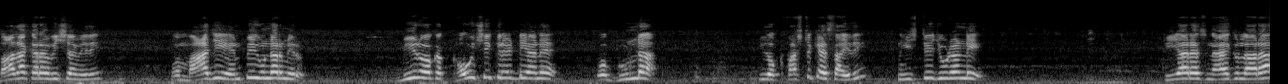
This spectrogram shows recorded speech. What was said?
బాధాకర విషయం ఇది. ఒక మాజీ ఎంపీ ఉన్నారు మీరు. మీరు ఒక కౌశిక్ రెడ్డి అనే ఒక గుండా. ఇది ఒక ఫస్ట్ కేసా ఇది? హిస్టరీ చూడండి. టిఆర్ఎస్ నాయకులారా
